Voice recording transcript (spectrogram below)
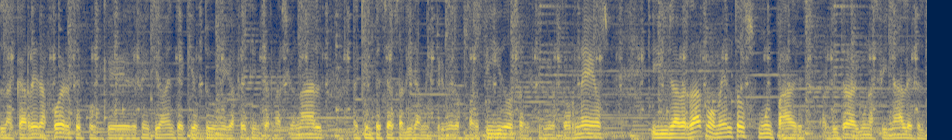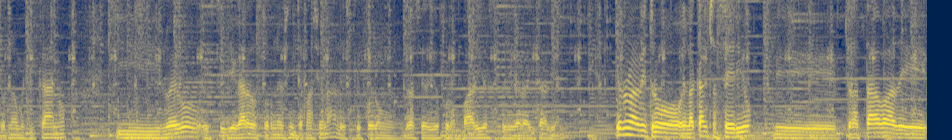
la carrera fuerte porque definitivamente aquí obtuve mi gafete internacional, aquí empecé a salir a mis primeros partidos, a mis primeros torneos y la verdad momentos muy padres, arbitrar algunas finales del torneo mexicano y luego este, llegar a los torneos internacionales que fueron, gracias a Dios, fueron varios hasta llegar a Italia. Yo era un árbitro en la cancha serio, eh, trataba de,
